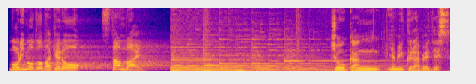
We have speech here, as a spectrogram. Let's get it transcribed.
森本武郎スタンバイ。長官読み比べです。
